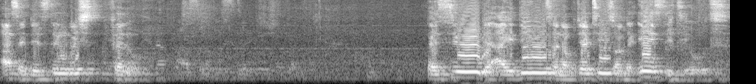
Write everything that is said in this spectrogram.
as a distinguished fellow. Pursue the ideals and objectives of the Institute.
